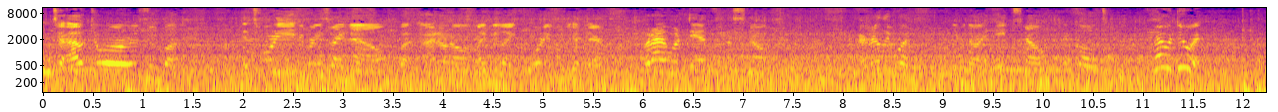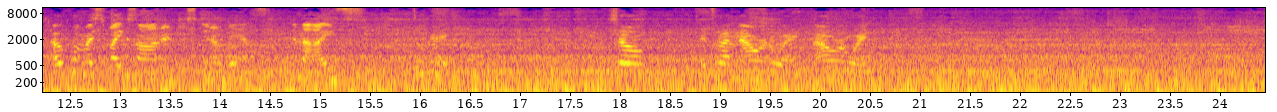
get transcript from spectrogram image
going to outdoor Zumba. It's 48 degrees right now, but I don't know, it might be like 40 when we get there. But I would dance in the snow. I really would, even though I hate snow and cold. I would do it. I would put my spikes on and just, you know, dance in the ice. It's okay. So, it's about an hour away, An hour away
